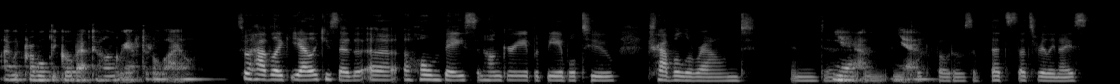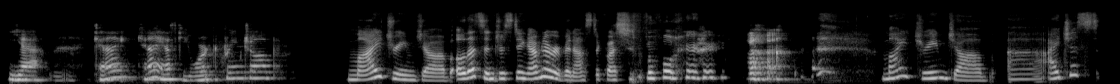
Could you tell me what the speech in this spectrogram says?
I would probably go back to Hungary after a while. So have like yeah, like you said, a, a home base in Hungary, but be able to travel around and uh, Yeah, and, and yeah. take photos of. That's that's really nice. Yeah. Can I can I ask your dream job? My dream job. Oh, that's interesting. I've never been asked a question before. My dream job. Uh, I just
